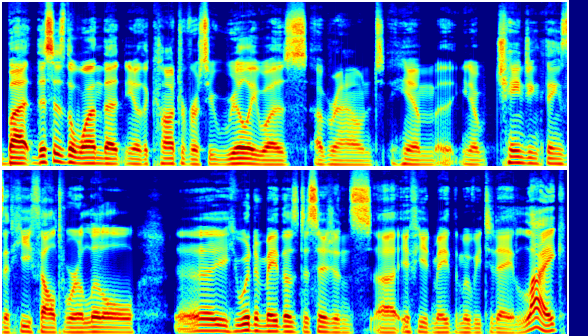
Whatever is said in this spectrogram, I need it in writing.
But this is the one that you know the controversy really was around him, uh, you know, changing things that he felt were a little. Uh, he wouldn't have made those decisions uh, if he had made the movie today. Like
